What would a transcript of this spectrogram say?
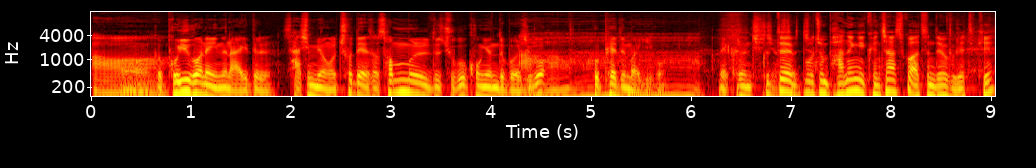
아. 어, 그 보육원에 있는 아이들 40명을 초대해서 선물도 주고 공연도 보여주고 아. 부패도 먹이고 네 그런 그때 취지였었죠. 뭐좀 반응이 괜찮았을 것 같은데요, 그게 특히.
